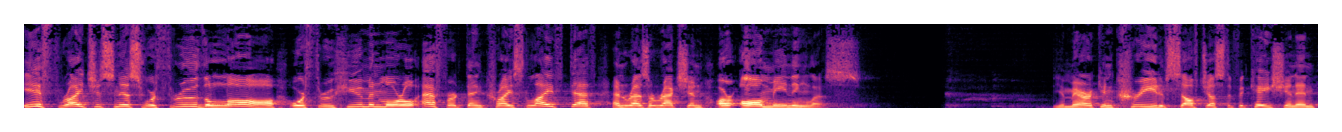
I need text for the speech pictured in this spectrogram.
If righteousness were through the law or through human moral effort, then Christ's life, death, and resurrection are all meaningless. The American creed of self justification and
